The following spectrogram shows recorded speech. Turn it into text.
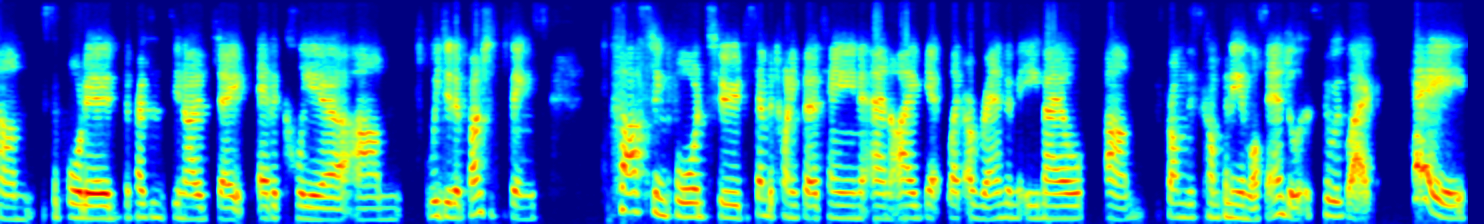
um, supported the President of the United States, Everclear. Um, we did a bunch of things. Fasting forward to December 2013, and I get like a random email um, from this company in Los Angeles who was like, hey,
